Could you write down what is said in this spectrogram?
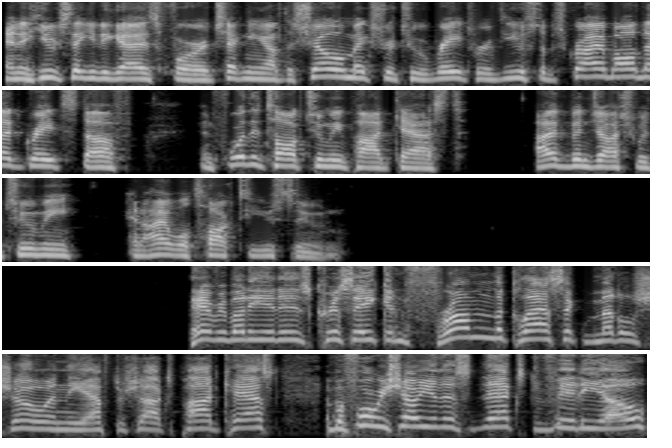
And a huge thank you to you guys for checking out the show. Make sure to rate, review, subscribe, all that great stuff. And for the Talk to Me podcast, I've been Joshua Toomey, and I will talk to you soon. Hey, everybody, it is Chris Akin from the Classic Metal Show and the Aftershocks podcast. And before we show you this next video,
